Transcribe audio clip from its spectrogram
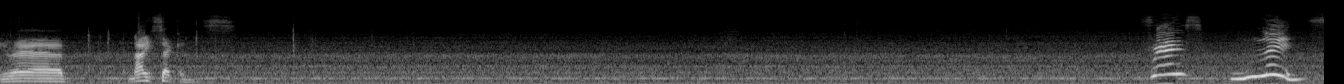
You have nine seconds. Friends. Lens.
